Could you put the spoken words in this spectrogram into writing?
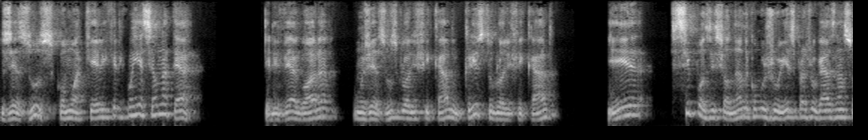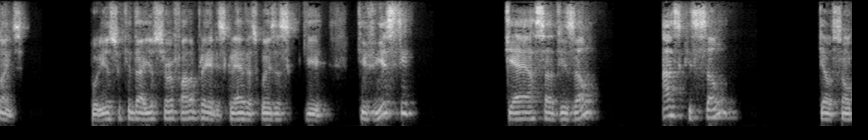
Jesus como aquele que ele conheceu na terra. Ele vê agora um Jesus glorificado, um Cristo glorificado, e se posicionando como juiz para julgar as nações. Por isso que daí o Senhor fala para ele, escreve as coisas que, que viste, que é essa visão, as que são, que é são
